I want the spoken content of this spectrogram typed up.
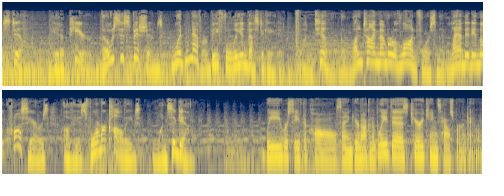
Still, it appeared those suspicions would never be fully investigated until the one-time member of law enforcement landed in the crosshairs of his former colleagues once again. We received a call saying, You're not going to believe this, Terry King's house burned down.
